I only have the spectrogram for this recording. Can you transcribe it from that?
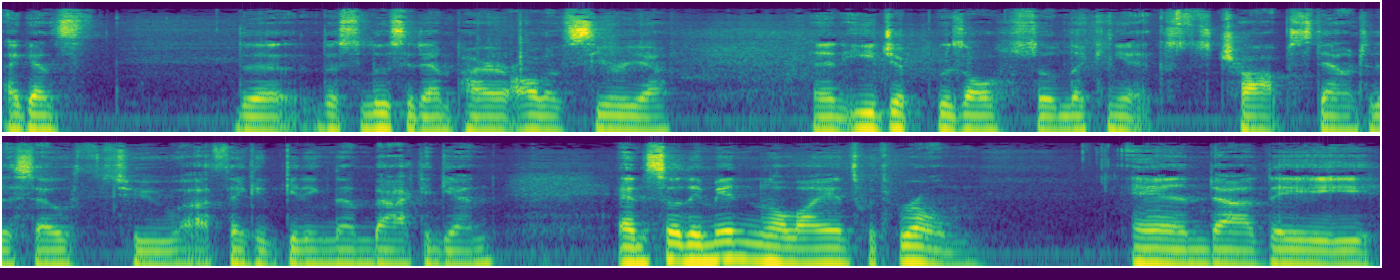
against the the Seleucid Empire, all of Syria, and Egypt was also licking its chops down to the south to uh, think of getting them back again. And so they made an alliance with Rome. And uh, they,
